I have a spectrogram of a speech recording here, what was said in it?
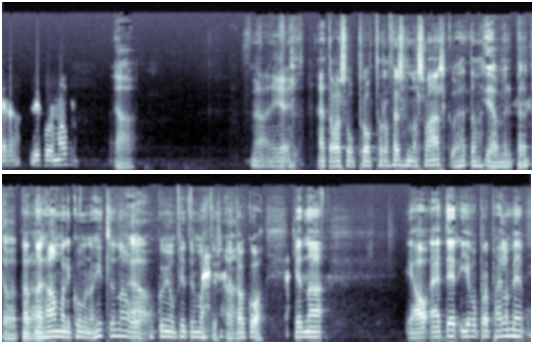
er að við fórum áfram. Já, Já, ég, þetta var svo pro professional svar sko, þetta var já menn, bara, þetta var Þarna bara er Hamanni komin á hilluna Já. og Guðjón Pétur mættur, þetta var góð Hérna, já, þetta er ég var bara að pæla með,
